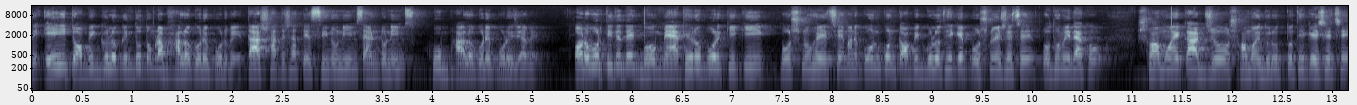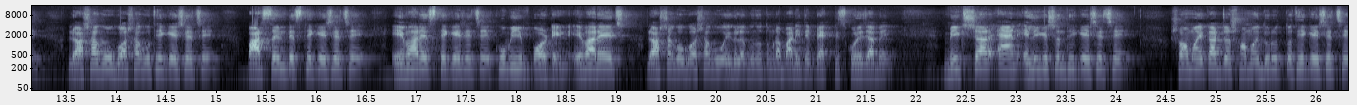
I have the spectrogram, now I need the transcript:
তো এই টপিকগুলো কিন্তু তোমরা ভালো করে পড়বে। তার সাথে সাথে সিনোনিমস অ্যান্টোনিমস খুব ভালো করে পড়ে যাবে। পরবর্তীতে দেখব ম্যাথের উপর কি কি প্রশ্ন হয়েছে মানে কোন কোন টপিকগুলো থেকে প্রশ্ন এসেছে। প্রথমেই দেখো, সময় কার্য, সময় দূরত্ব থেকে এসেছে, লসাগু, গসাগু থেকে এসেছে পার্সেন্টেজ থেকে এসেছে এভারেজ থেকে এসেছে, খুবই ইম্পর্টেন্ট এভারেজ লসাগু, গসাগু, এগুলো কিন্তু তোমরা বাড়িতে প্র্যাকটিস করে যাবে। মিক্সচার অ্যান্ড এলিগেশন থেকে এসেছে, সময় কার্য, সময় দূরত্ব থেকে এসেছে,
